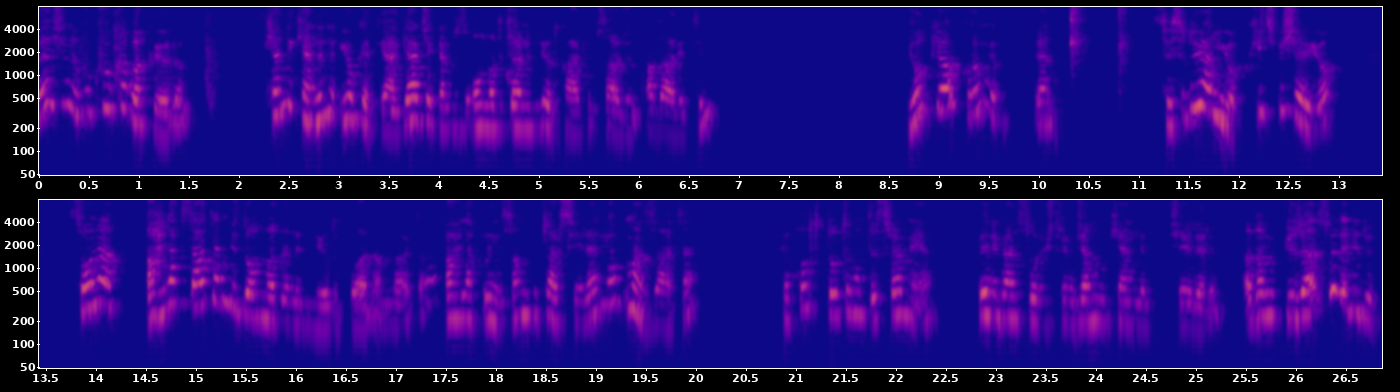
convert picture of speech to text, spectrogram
Ben şimdi hukuka bakıyorum. Kendi kendini yok et. Yani gerçekten biz olmadıklarını biliyorduk hakim savcının adaletin. Yok ya kuramıyor. Yani sesi duyan yok. Hiçbir şey yok. Sonra ahlak zaten bizde olmadığını biliyorduk bu adamlarda. Ahlaklı insan bu tarz şeyler yapmaz zaten. Ya koltukta oturmakta ısrar ne ya? Beni ben soruşturayım canım kendim şeyleri. Adam güzel söyledi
